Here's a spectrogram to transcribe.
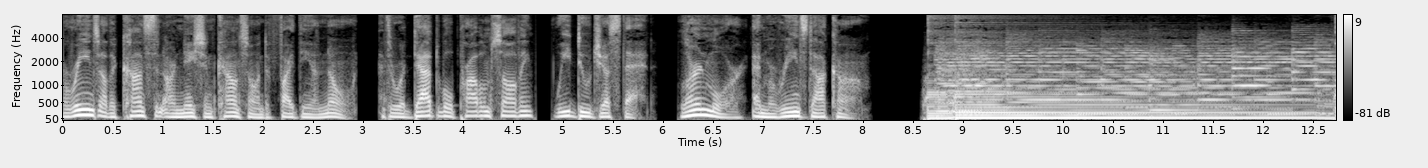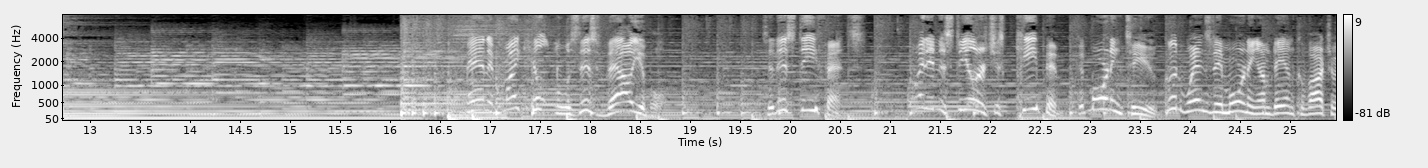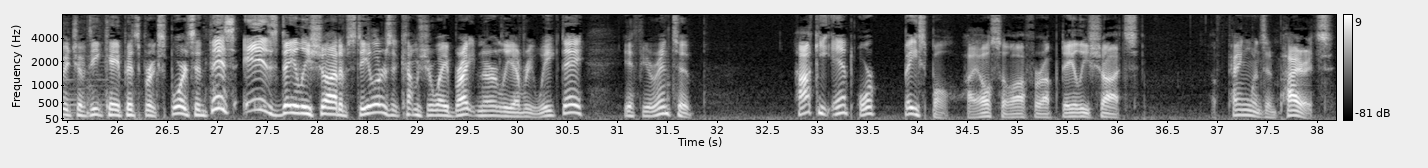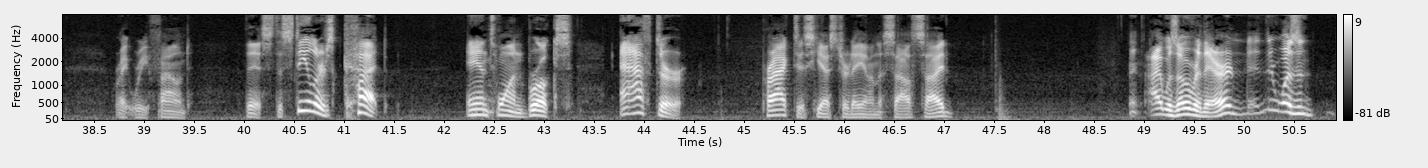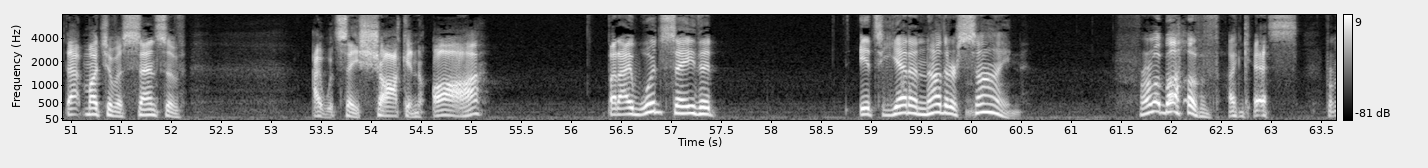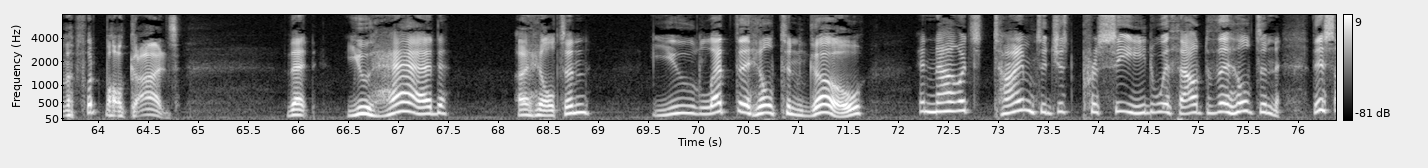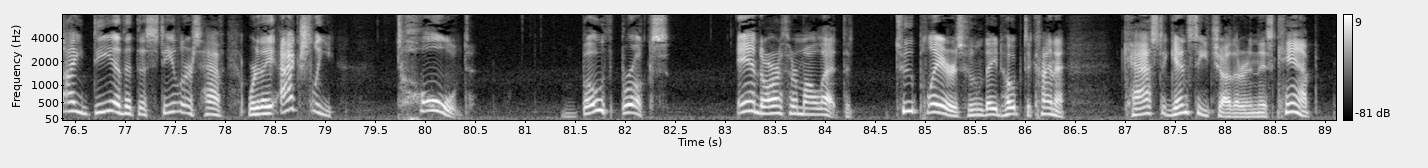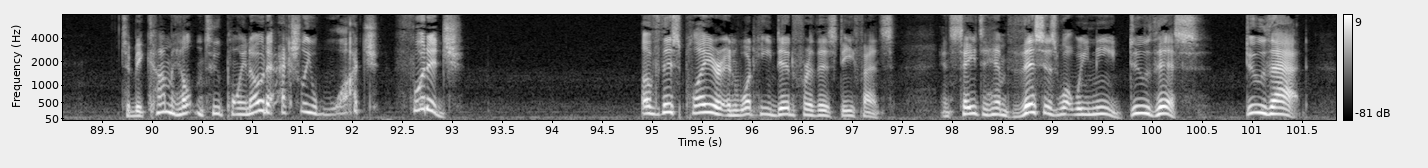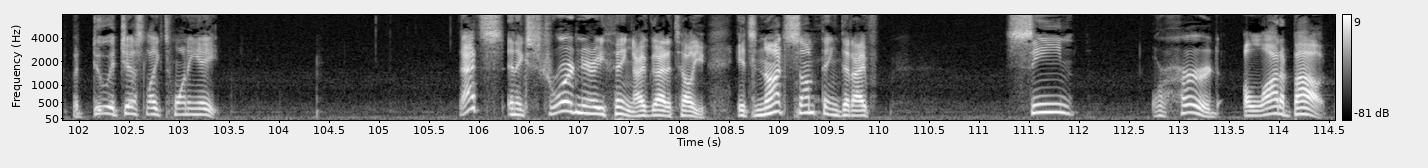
Marines are the constant our nation counts on to fight the unknown. And through adaptable problem solving, we do just that. Learn more at marines.com. Man, if Mike Hilton was this valuable to this defense, why didn't the Steelers just keep him? Good morning to you. Good Wednesday morning. I'm Dan Kovacevic of DK Pittsburgh Sports, and this is Daily Shot of Steelers. It comes your way bright and early every weekday. If you're into hockey and or baseball, I also offer up daily shots of Penguins and Pirates, right where you found this. The Steelers cut Antoine Brooks after practice yesterday on the south side. I was over there. There wasn't that much of a sense of, I would say, shock and awe. But I would say that it's yet another sign from above, I guess, from the football gods, that you had a Hilton, you let the Hilton go, and now it's time to just proceed without the Hilton. This idea that the Steelers have, where they actually told both Brooks and Arthur Maulet, the two players whom they'd hoped to kind of cast against each other in this camp, to become Hilton 2.0, to actually watch footage of this player and what he did for this defense and say to him, This is what we need. Do this, do that, but do it just like 28. That's an extraordinary thing, I've got to tell you. It's not something that I've seen or heard a lot about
